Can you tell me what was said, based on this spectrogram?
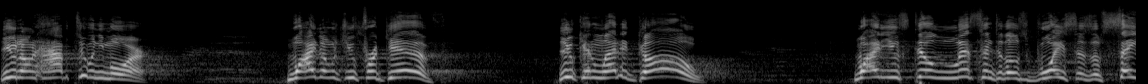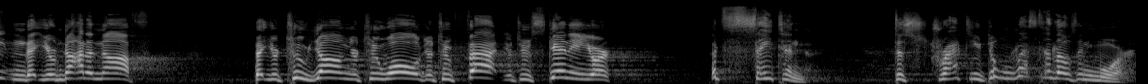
You don't have to anymore. Why don't you forgive? You can let it go. Why do you still listen to those voices of Satan that you're not enough? That you're too young, you're too old, you're too fat, you're too skinny, you're. That's Satan distracting you. Don't listen to those anymore.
